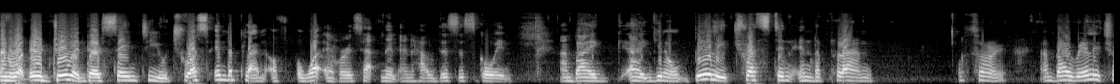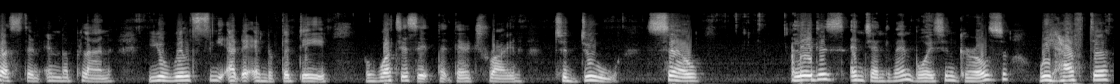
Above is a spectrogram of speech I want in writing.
And what they're doing they're saying to you trust in the plan of whatever is happening and how this is going. And by uh, you know really trusting in the plan sorry and by really trusting in the plan you will see at the end of the day what is it that they're trying to do so ladies and gentlemen boys and girls we have to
